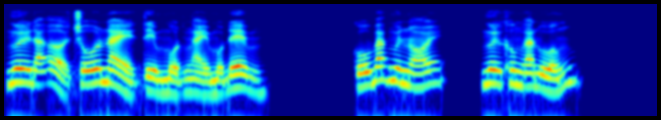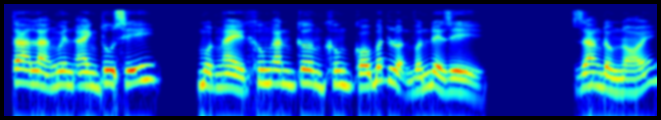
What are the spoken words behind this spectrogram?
ngươi đã ở chỗ này tìm một ngày một đêm. Cố bác Nguyên nói, ngươi không ăn uống. Ta là Nguyên Anh tu sĩ, một ngày không ăn cơm không có bất luận vấn đề gì. Giang Đồng nói,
